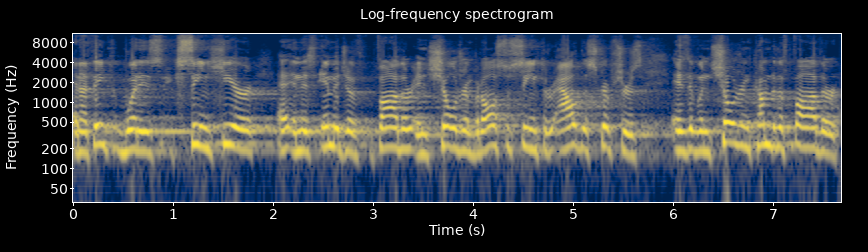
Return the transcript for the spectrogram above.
And I think what is seen here in this image of father and children, but also seen throughout the scriptures, is that when children come to the Father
